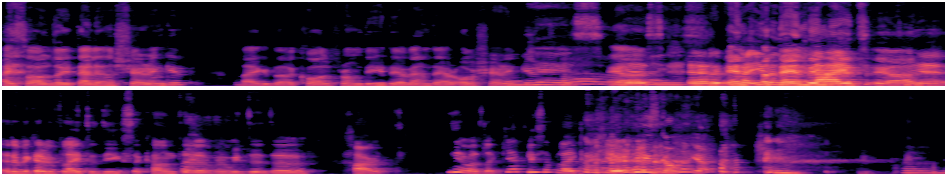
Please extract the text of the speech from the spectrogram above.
I saw the Italians sharing it, like the call from the, the event, they are all sharing it. Yes. Yeah. yes. Uh, Rebecca And even attending replied. it, yeah. Yeah, Rebecca replied to this account uh, with the, the heart. He was like, yeah, please apply, come here. Please come, yeah. Um,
